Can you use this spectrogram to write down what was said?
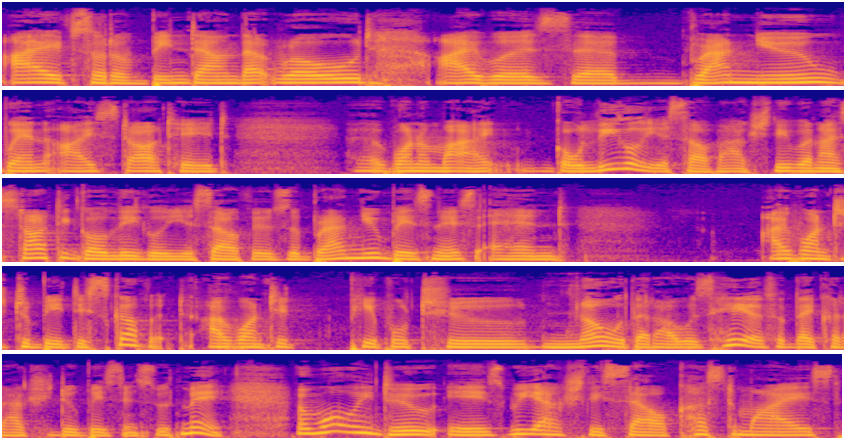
I've sort of been down that road. I was uh, brand new when I started uh, one of my Go Legal Yourself, actually. When I started Go Legal Yourself, it was a brand new business and I wanted to be discovered. I wanted people to know that I was here so they could actually do business with me. And what we do is we actually sell customized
